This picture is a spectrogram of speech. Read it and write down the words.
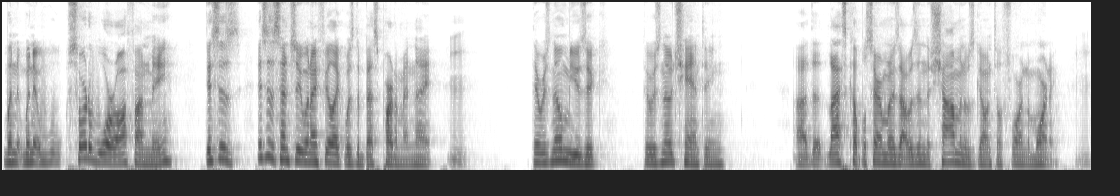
when when it w- sort of wore off on me, this is this is essentially when I feel like was the best part of my night. Mm. There was no music, there was no chanting. Uh, the last couple ceremonies I was in, the shaman was going till four in the morning, Mm.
